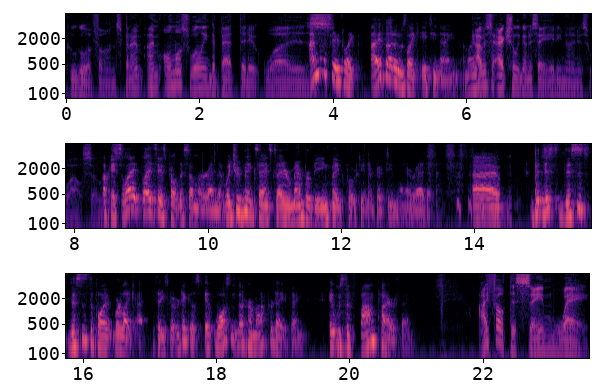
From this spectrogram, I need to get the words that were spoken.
Google phones, but I'm I'm almost willing to bet that it was. I'm gonna say it's like I thought it was like '89. I... I... was actually gonna say '89 as well. So let's... okay, so let, let's say it's probably somewhere around that, which would make sense because I remember being like 14 or 15 when I read it. um, but this this is this is the point where like things got ridiculous. It wasn't the hermaphrodite thing; it was the vampire thing. I felt the same way.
